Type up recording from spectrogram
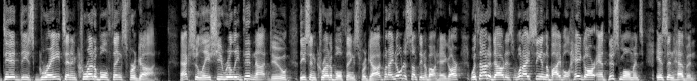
did these great and incredible things for God. Actually, she really did not do these incredible things for God. But I noticed something about Hagar. Without a doubt is what I see in the Bible, Hagar at this moment is in heaven.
